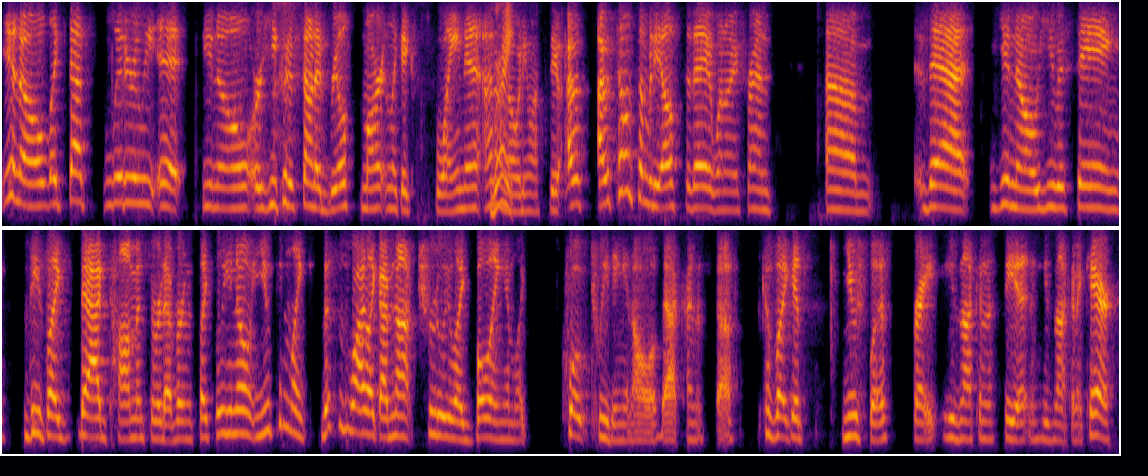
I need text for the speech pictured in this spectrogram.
you know, like that's literally it, you know, or he could have sounded real smart and like explain it. I don't right. know what he wants to do. I was, I was telling somebody else today, one of my friends, um, that, you know, he was saying these like bad comments or whatever. And it's like, well, you know, you can like, this is why like I'm not truly like bullying him, like quote tweeting and all of that kind of stuff. Cause like it's useless right? He's not going to see it and he's not going to care.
